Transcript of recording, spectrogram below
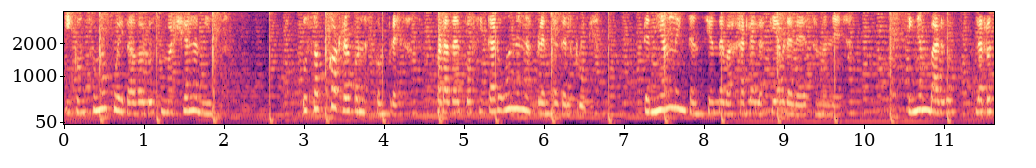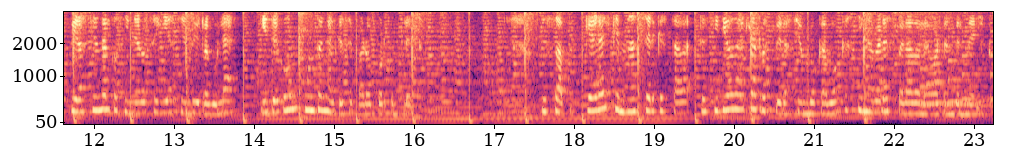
y con sumo cuidado lo sumergió en la misma. Usopp corrió con las compresas para depositar una en la frente del rubio. Tenían la intención de bajarle la fiebre de esa manera. Sin embargo, la respiración del cocinero seguía siendo irregular y llegó a un punto en el que se paró por completo. Usopp, que era el que más cerca estaba, decidió dar la respiración boca a boca sin haber esperado la orden del médico,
